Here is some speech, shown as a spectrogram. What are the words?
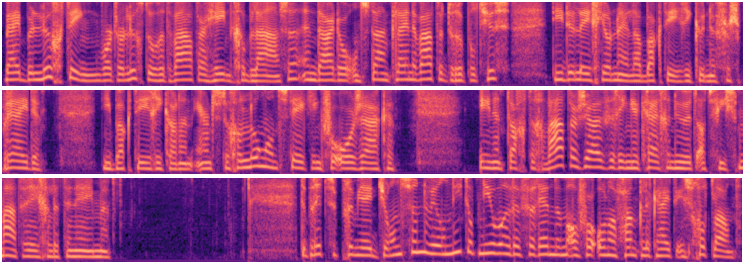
Bij beluchting wordt er lucht door het water heen geblazen en daardoor ontstaan kleine waterdruppeltjes die de legionella-bacterie kunnen verspreiden. Die bacterie kan een ernstige longontsteking veroorzaken. 81 waterzuiveringen krijgen nu het advies maatregelen te nemen. De Britse premier Johnson wil niet opnieuw een referendum over onafhankelijkheid in Schotland.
